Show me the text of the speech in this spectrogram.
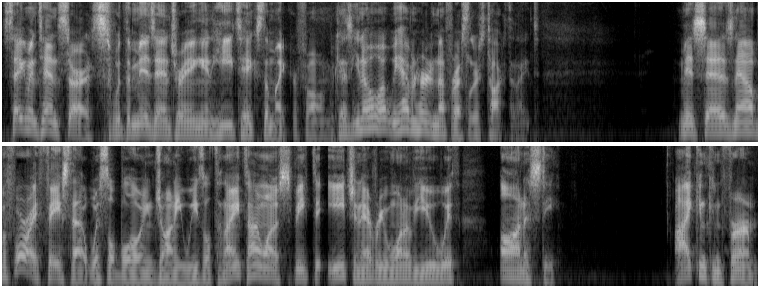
Segment 10 starts with The Miz entering, and he takes the microphone because you know what? We haven't heard enough wrestlers talk tonight. Miz says, Now, before I face that whistleblowing Johnny Weasel tonight, I want to speak to each and every one of you with honesty. I can confirm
